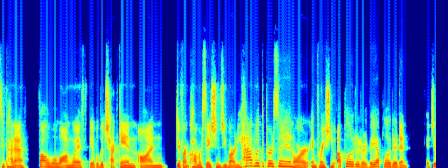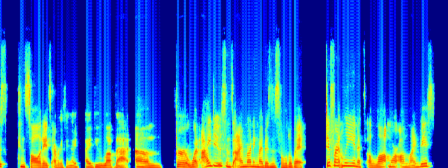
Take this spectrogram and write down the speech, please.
to kind of follow along with, be able to check in on different conversations you've already had with the person or information you uploaded or they uploaded. And it just consolidates everything. I, I do love that. Um, for what I do, since I'm running my business a little bit differently and it's a lot more online based,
